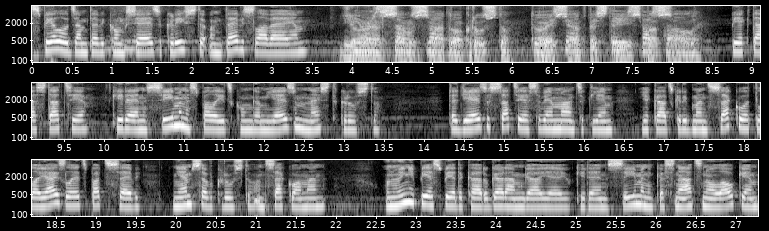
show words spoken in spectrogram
Mēs pielūdzam tevi, Kungs, Jēzu Kristu un tevi slavējam, Jo ar savu svēto krustu tu esi atpestījis pasauli. Piektā stacija Kirēnas Sīmenes palīdz kungam Jēzum nest krustu. Tad Jēzus sacīja saviem mācekļiem: Ja kāds grib man sekot, lai aizliec pats sevi, ņem savu krustu un seko man. Un viņi piespieda kādu garām gājēju Kirēnas Sīmeni, kas nāca no laukiem,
